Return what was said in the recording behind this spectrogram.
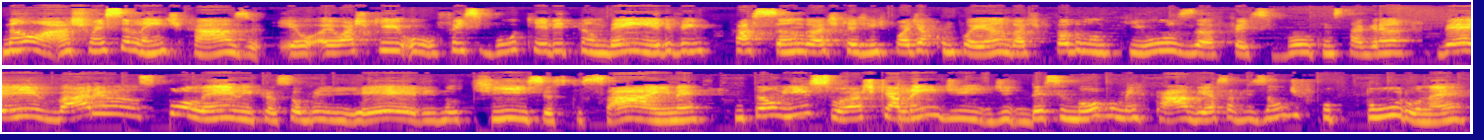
Não, acho um excelente caso. Eu, eu acho que o Facebook, ele também, ele vem passando, acho que a gente pode ir acompanhando, acho que todo mundo que usa Facebook, Instagram, vê aí várias polêmicas sobre ele, notícias que saem, né? Então, isso, eu acho que além de, de desse novo mercado e essa visão de futuro, né,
